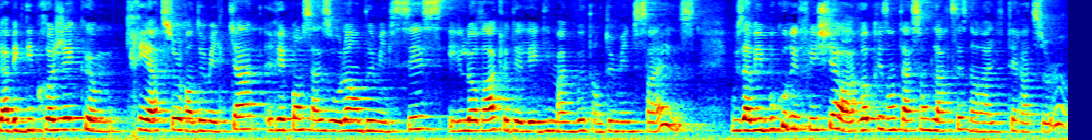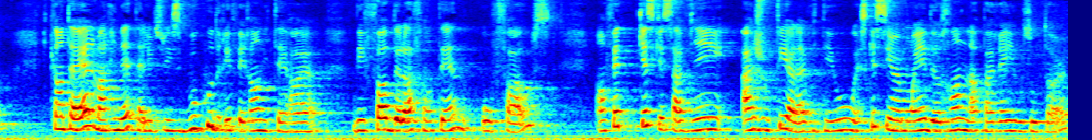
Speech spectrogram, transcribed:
avec des projets comme Créature en 2004, Réponse à Zola en 2006 et L'Oracle de Lady Macbeth en 2016, vous avez beaucoup réfléchi à la représentation de l'artiste dans la littérature. quant à elle, Marinette, elle utilise beaucoup de référents littéraires, des fables de La Fontaine au Faust. En fait, qu'est-ce que ça vient ajouter à la vidéo? Est-ce que c'est un moyen de rendre l'appareil aux auteurs?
